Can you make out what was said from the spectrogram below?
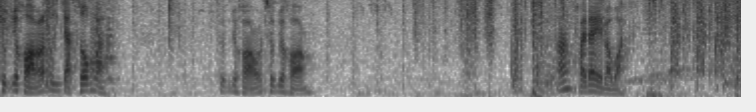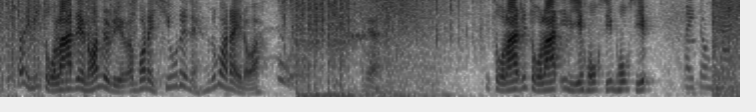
ชุบเจ้าของแล้วเพิ่งจักส่งอะชุบเจ้าของชุบเจ้าของอ้าวคอยได้เหรอวะก็มีตัวลาดเนี่ยนอนแบบเดียวกันบ่ได้คิ้วด้วยเนี่ยหรือว่าได้เหรอวะเนี่ยมีตัวลาดมีตัวลาดอีหลีหกสิบหกสิบไปตรงนั้น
